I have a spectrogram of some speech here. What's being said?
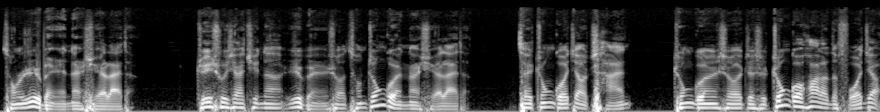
从日本人那儿学来的。追溯下去呢，日本人说从中国人那儿学来的，在中国叫禅。中国人说这是中国化了的佛教，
